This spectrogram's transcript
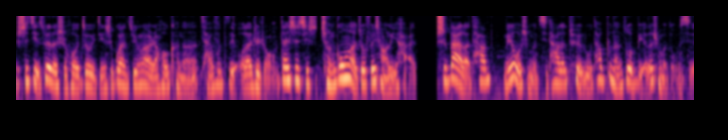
十几岁的时候就已经是冠军了，然后可能财富自由了这种。但是其实成功了就非常厉害，失败了他没有什么其他的退路，他不能做别的什么东西。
